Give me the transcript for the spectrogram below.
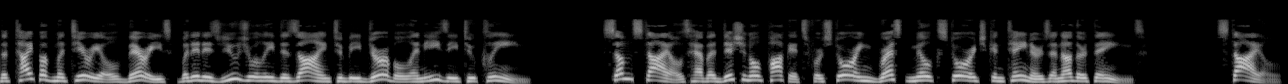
The type of material varies, but it is usually designed to be durable and easy to clean. Some styles have additional pockets for storing breast milk storage containers and other things. Style.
